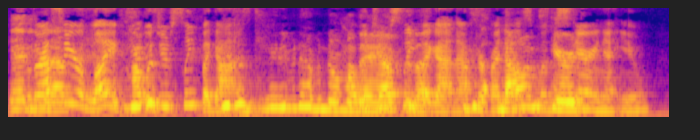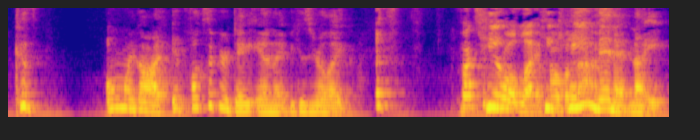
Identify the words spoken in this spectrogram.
can't. For the rest have, of your life, you how would just- you sleep You again? just can't even have a normal day. How would you sleep that. again after finding now out I'm someone's scared staring at you? because, oh my god, it fucks up your day and night because you're like Fucks he, your whole life. he came that? in at night.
